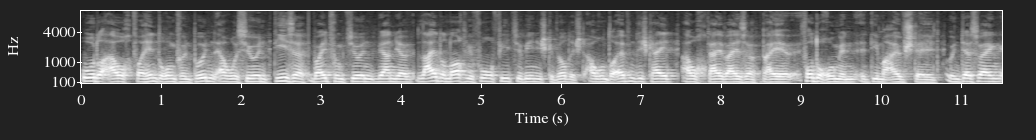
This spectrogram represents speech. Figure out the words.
oder auch Verhinderung von Bodenerosion. Diese Waldfunktionen werden ja leider nach wie vor viel zu wenig gewürdigt, auch in der Öffentlichkeit, auch teilweise bei Forderungen, die man aufstellt. Und deswegen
